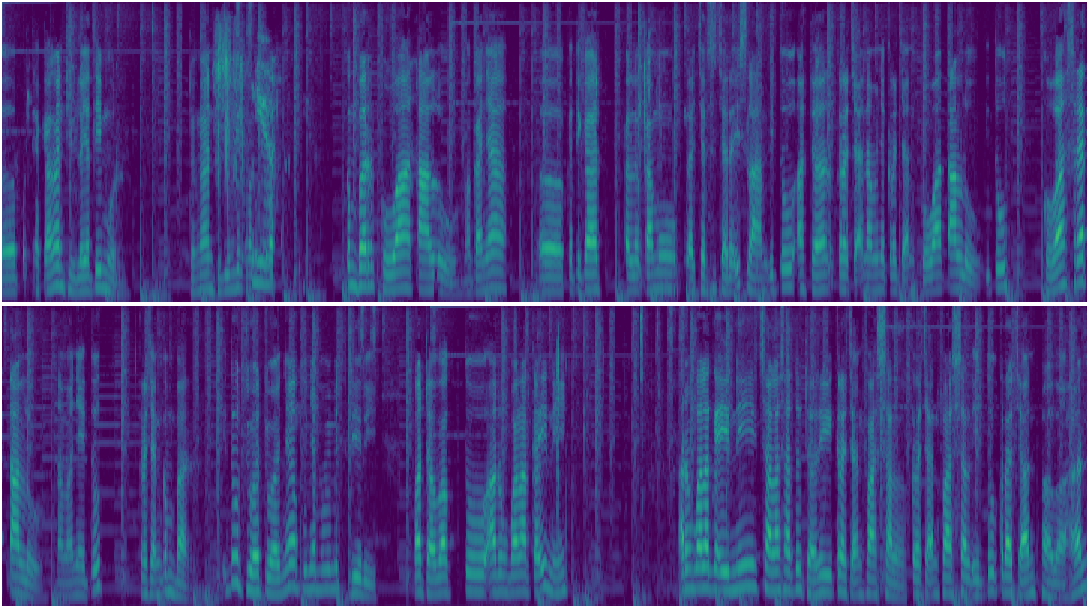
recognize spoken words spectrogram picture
eh, perdagangan di wilayah timur dengan dipimpin oleh yeah. kembar Goa Talu. Makanya eh, ketika kalau kamu belajar sejarah Islam itu ada kerajaan namanya kerajaan Goa Talu. Itu Goa Sret Talu. Namanya itu kerajaan kembar. Itu dua-duanya punya pemimpin sendiri. Pada waktu Arung Palaka ini Arung Palaka ini salah satu dari kerajaan vasal. Kerajaan vasal itu kerajaan bawahan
